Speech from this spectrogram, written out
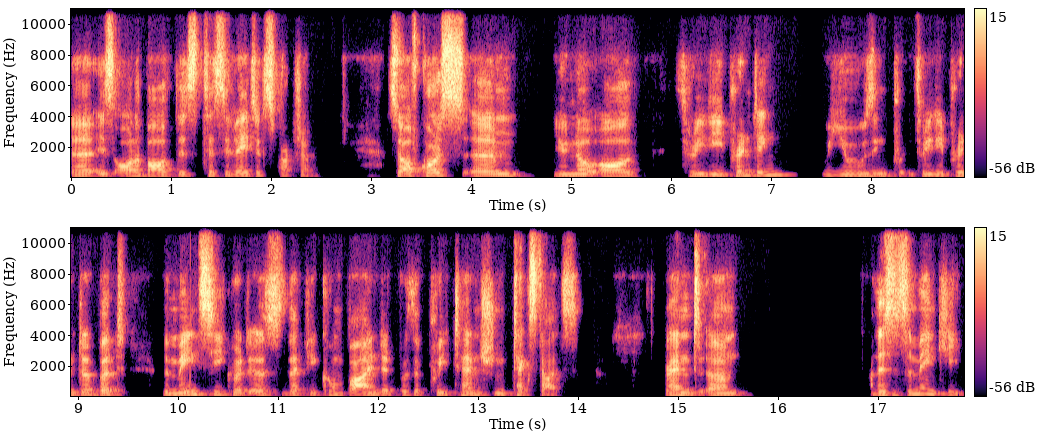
uh, is all about this tessellated structure. So of course, um, you know all 3D printing. We're using 3D printer, but the main secret is that we combined it with the pre-tension textiles. And um, this is the main key.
